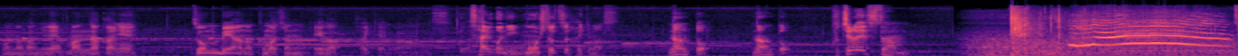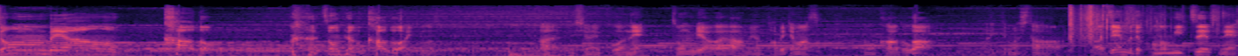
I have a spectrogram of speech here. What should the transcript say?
こんな感じね、真ん中にね、ゾンベアのクマちゃんの絵が描いてあります。最後にもう一つ入ってます。なんと、なんと、こちらです、ダンゾンベアのカード。ゾンベアのカードが入ってます。はい、後ろにこうね、ゾンビアがラーメンを食べてます。このカードが入ってました。あ全部でこの3つですね。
